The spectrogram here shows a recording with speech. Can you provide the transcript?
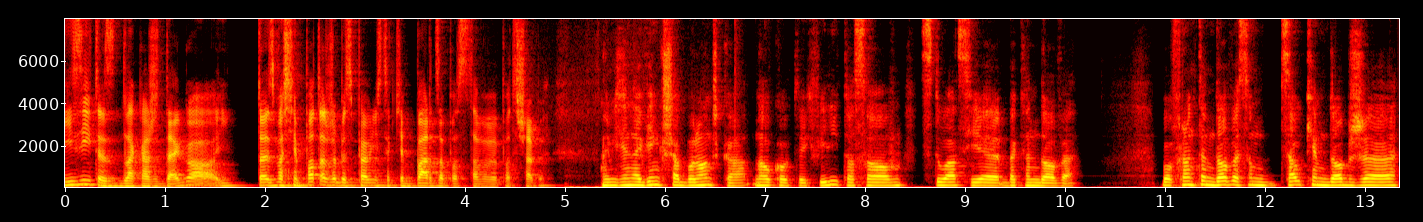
easy, to jest dla każdego i to jest właśnie po to, żeby spełnić takie bardzo podstawowe potrzeby. Największa największa bolączka no-code w tej chwili to są sytuacje backendowe, bo frontendowe są całkiem dobrze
